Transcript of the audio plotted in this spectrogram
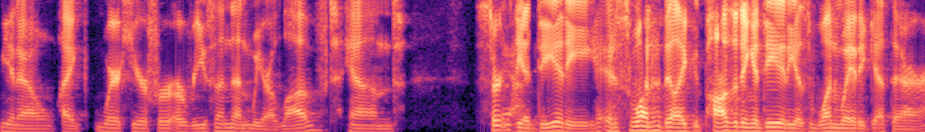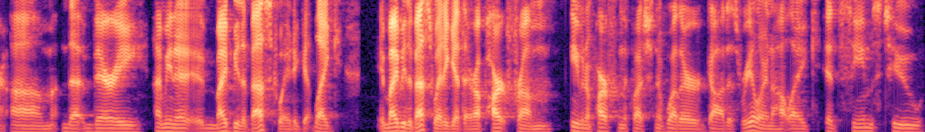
you know, like we're here for a reason and we are loved, and certainly yeah. a deity is one the, like positing a deity is one way to get there um that very i mean it, it, might be the best way to get like it might be the best way to get there apart from even apart from the question of whether god is real or not like it seems to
